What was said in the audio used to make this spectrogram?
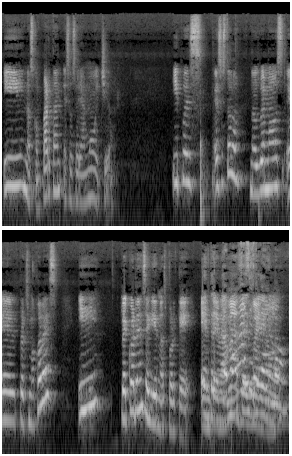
y nos compartan. Eso sería muy chido. Y pues eso es todo. Nos vemos el próximo jueves y recuerden seguirnos porque entre, mamás, es bueno.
